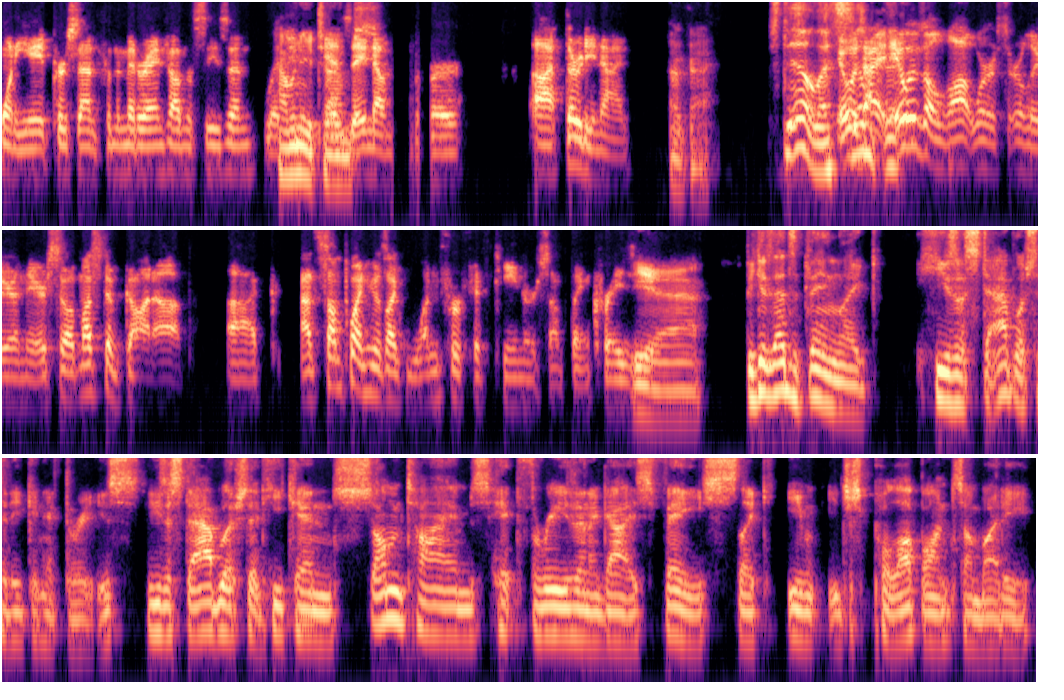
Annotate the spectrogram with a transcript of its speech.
28% from the mid range on the season, How many attempts? is a number uh, 39. Okay. Still, that's it was still, it was a lot worse earlier in the year, so it must have gone up. Uh, at some point, he was like one for 15 or something crazy. Yeah, because that's the thing. Like he's established that he can hit threes. He's established that he can sometimes hit threes in a guy's face, like even just pull up on somebody.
